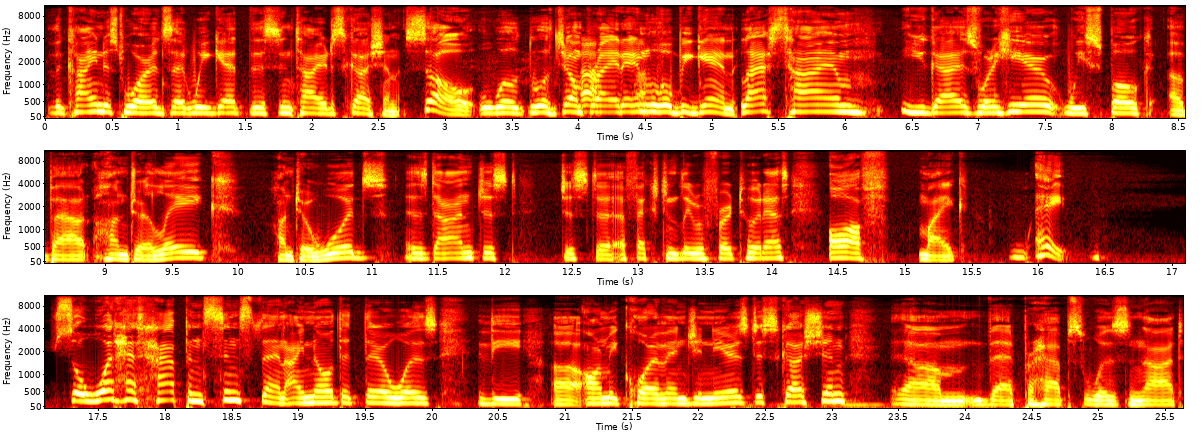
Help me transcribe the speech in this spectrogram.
the kindest words that we get this entire discussion. So we'll we'll jump right in. We'll begin. Last time you guys were here, we spoke about Hunter Lake, Hunter Woods, as Don just just uh, affectionately referred to it as. Off Mike. Hey, so what has happened since then? I know that there was the uh, Army Corps of Engineers discussion um, that perhaps was not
